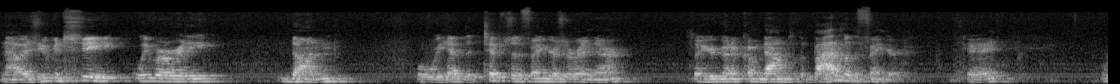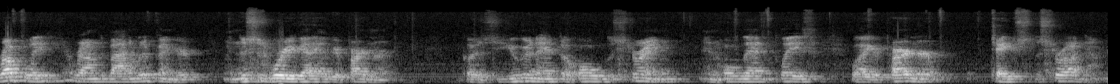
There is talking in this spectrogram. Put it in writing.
Now, as you can see, we've already done where we have the tips of the fingers are in there. So you're gonna come down to the bottom of the finger, okay? Roughly around the bottom of the finger, and this is where you gotta have your partner. Because you're gonna have to hold the string and hold that in place while your partner tapes the straw down.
